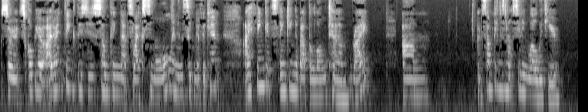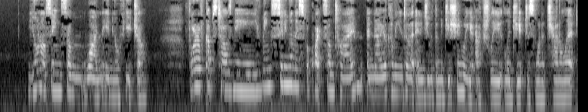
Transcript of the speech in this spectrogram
So Scorpio, I don't think this is something that's like small and insignificant. I think it's thinking about the long term, right? Um, and something is not sitting well with you. You're not seeing someone in your future. Four of Cups tells me you've been sitting on this for quite some time and now you're coming into that energy with the Magician where you actually legit just want to channel it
